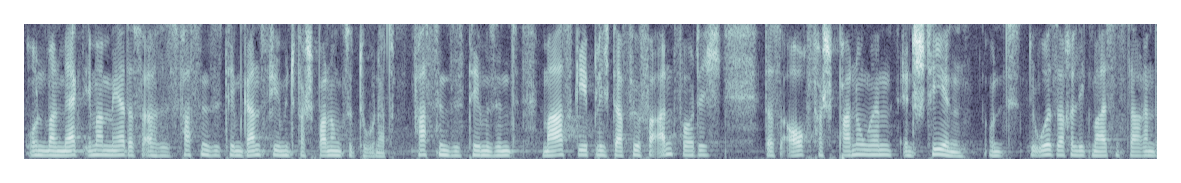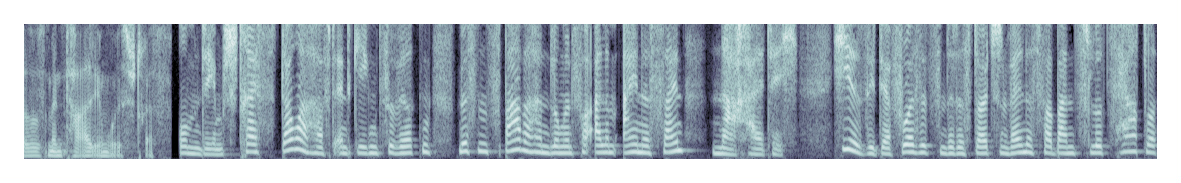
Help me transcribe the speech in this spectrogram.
und man merkt immer mehr, dass also das Fasziensystem ganz viel mit Verspannung zu tun hat. Fasziensysteme sind maßgeblich dafür verantwortlich, dass auch Verspannungen entstehen. Und die Ursache liegt meistens darin, dass es mental irgendwo ist, Stress. Um dem Stress dauerhaft entgegenzuwirken, müssen Spa-Behandlungen vor allem eines sein, nachhaltig. Hier sieht der Vorsitzende des Deutschen Wellnessverbands Lutz Hertel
